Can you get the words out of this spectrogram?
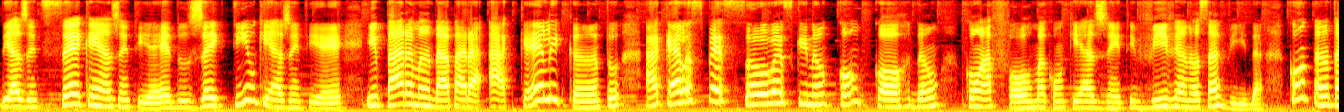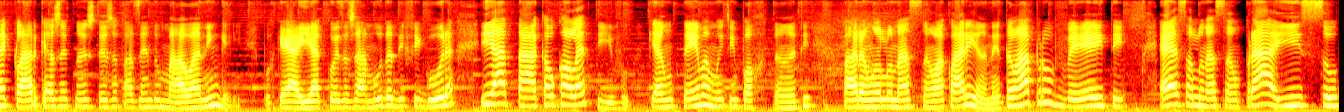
de a gente ser quem a gente é, do jeitinho que a gente é, e para mandar para aquele canto aquelas pessoas que não concordam com a forma com que a gente vive a nossa vida. Contanto, é claro que a gente não esteja fazendo mal a ninguém, porque aí a coisa já muda de figura e ataca o coletivo, que é um tema muito importante para uma alunação aquariana. Então aproveite essa alunação para isso,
